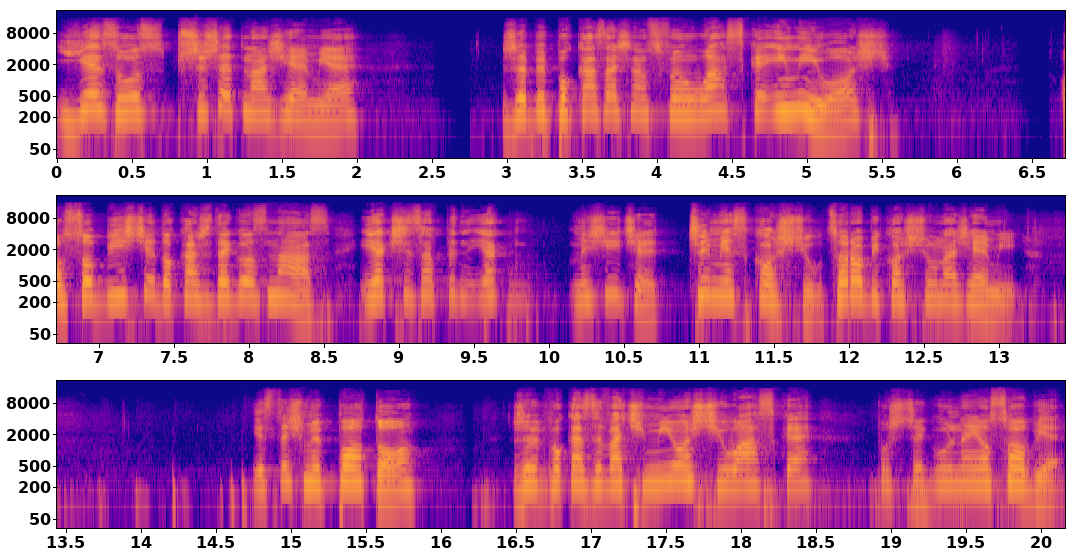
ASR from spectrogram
Jezus przyszedł na ziemię, żeby pokazać nam swoją łaskę i miłość osobiście do każdego z nas. I jak się zapy- jak myślicie, czym jest Kościół? Co robi Kościół na ziemi? Jesteśmy po to, żeby pokazywać miłość i łaskę poszczególnej osobie.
